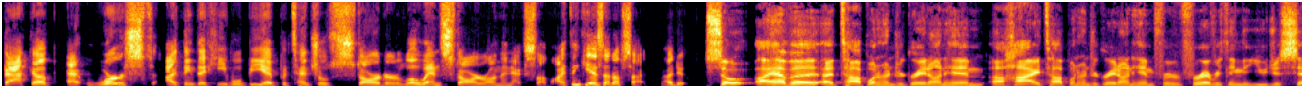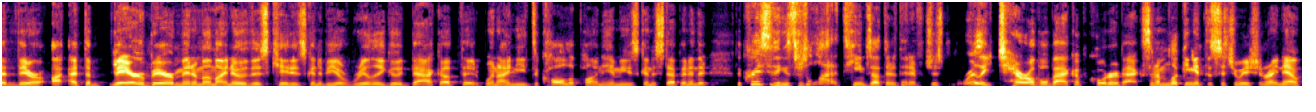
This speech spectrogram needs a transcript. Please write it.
backup at worst. I think that he will be a potential starter, low end starter on the next level. I think he has that upside. I do. So I have a, a, top 100 grade on him, a high top 100 grade on him for for everything that you just said there. I, at the bare bare minimum, I know this kid is going to be a really good backup. That when I need to call upon him, he's going to step in. And the, the crazy thing is, there's a lot of teams out there that have just really terrible backup quarterbacks. And I'm looking at the situation right now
